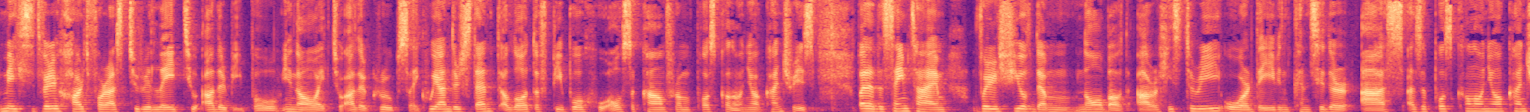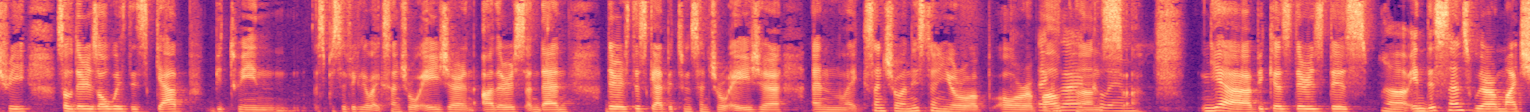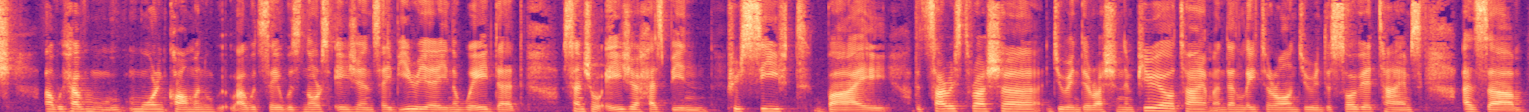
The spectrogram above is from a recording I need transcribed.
makes it very hard for us to relate to other people, you know, like to other groups. Like we understand a lot of people who also come from post-colonial countries, but at the same time, very few of them know about our history or they even consider us as a post-colonial country. So there is always this gap between specifically like Central Asia and others. And then there is this gap between Central Asia and like Central and Eastern Europe or Balkans. Yeah, because there is this, uh, in this sense, we are much, uh, we have more in common, I would say, with North Asia and Siberia in a way that Central Asia has been perceived by the Tsarist Russia during the Russian imperial time and then later on during the Soviet times as um,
